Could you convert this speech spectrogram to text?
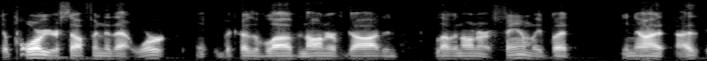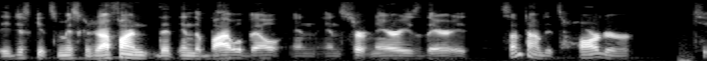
to pour yourself into that work because of love and honor of god and love and honor a family but you know I, I, it just gets misconstrued. I find that in the bible belt and in certain areas there it sometimes it's harder to,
